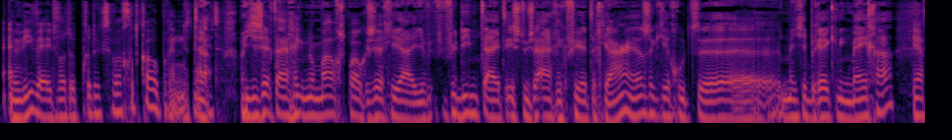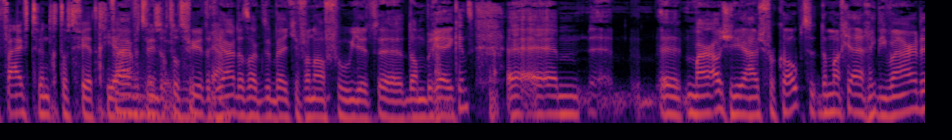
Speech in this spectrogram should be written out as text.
En wie weet wordt het product wel goedkoper in de tijd. Ja, want je zegt eigenlijk, normaal gesproken zeg je, ja, je verdientijd is dus eigenlijk 40 jaar. Hè, als ik je goed uh, met je berekening meega. Ja, 25 tot 40 jaar. 25 tot 40 jaar, dat hangt een beetje vanaf hoe je het uh, dan berekent. Uh, maar als je je huis verkoopt, dan mag je eigenlijk die waarde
